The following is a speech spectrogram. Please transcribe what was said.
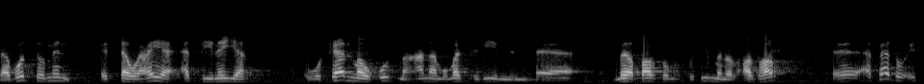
لابد من التوعية الدينية وكان موجود معنا ممثلين من آه، برضه موجودين من الأزهر أفادوا إن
